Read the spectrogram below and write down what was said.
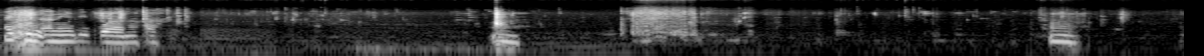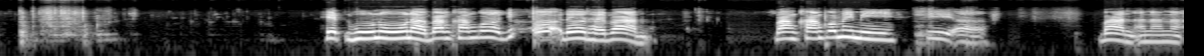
ให้กินอันนี้ดีกว่านะคะเห็ดหูหนูน่ะ บางครั้งก็เยอะเด้อไทยบ้าน บางครั้งก็ไม่มีที่เอ่อบ้านอันนั้นอะ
